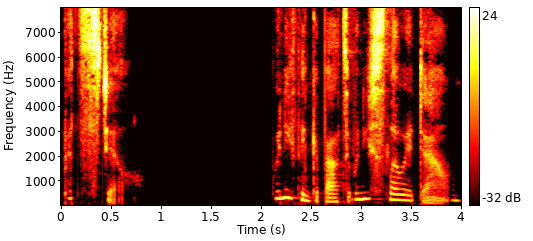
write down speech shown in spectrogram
But still, when you think about it, when you slow it down,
